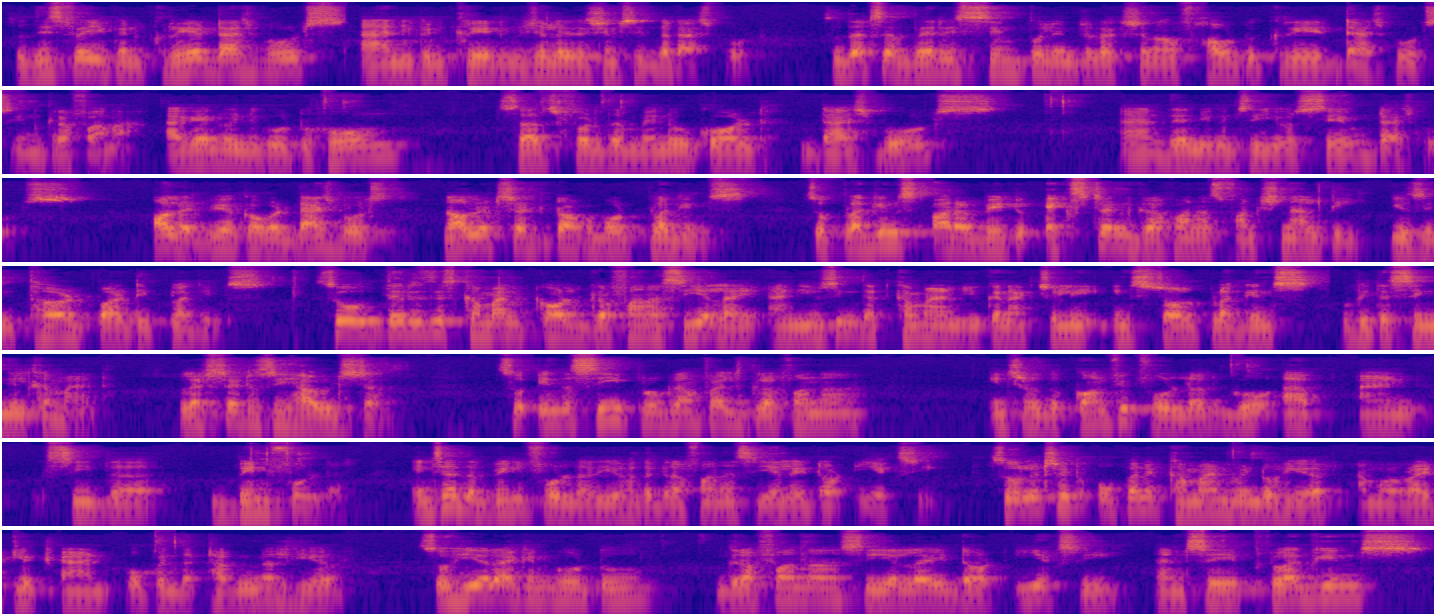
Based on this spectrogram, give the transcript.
So this way you can create dashboards and you can create visualizations in the dashboard. So that's a very simple introduction of how to create dashboards in grafana. Again when you go to home search for the menu called dashboards and then you can see your saved dashboards. All right we have covered dashboards. Now let's try to talk about plugins. So plugins are a way to extend grafana's functionality using third-party plugins so there is this command called grafana cli and using that command you can actually install plugins with a single command let's try to see how it's done so in the c program files grafana instead of the config folder go up and see the bin folder inside the bin folder you have the grafana cli.exe so let's say to open a command window here. I'm to right click and open the terminal here. So here I can go to grafana cli.exe and say plugins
